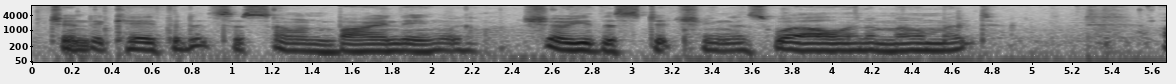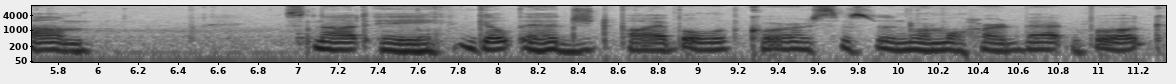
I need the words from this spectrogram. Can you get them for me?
which indicate that it's a sewn binding. We'll show you the stitching as well in a moment. Um, it's not a gilt-edged Bible, of course. This is a normal hardback book.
